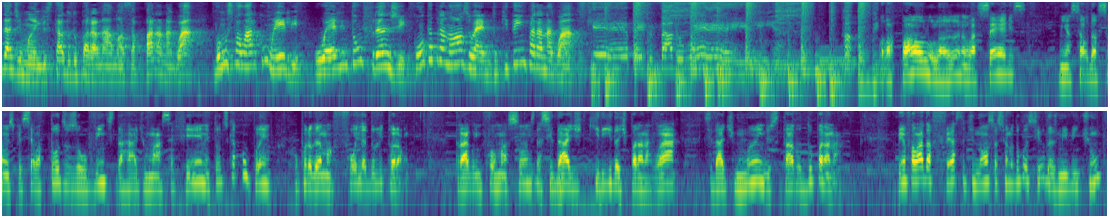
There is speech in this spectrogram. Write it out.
E da cidade mãe do estado do Paraná, nossa Paranaguá, vamos falar com ele, o Wellington Frange. Conta pra nós, Wellington, o que tem em Paranaguá? Olá Paulo, olá Ana, olá Séries. Minha saudação especial a todos os ouvintes da Rádio Massa FM, todos que acompanham o programa Folha do Litoral. Trago informações da cidade querida de Paranaguá, cidade mãe do estado do Paraná. Venho falar da festa de Nossa Senhora do Rocio 2021.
